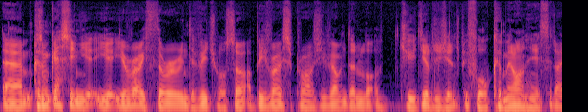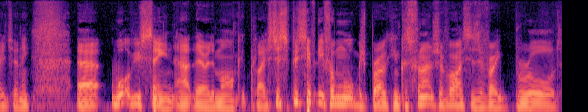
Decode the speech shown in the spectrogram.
Because I'm guessing you, you're a very thorough individual, so I'd be very surprised if you haven't done a lot of due diligence before coming on here today, Jenny. Uh, what have you seen out there in the marketplace, just specifically for mortgage broking? Because financial advice is a very broad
